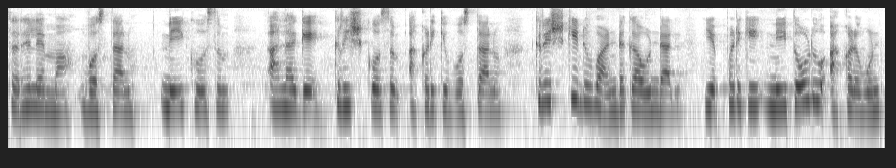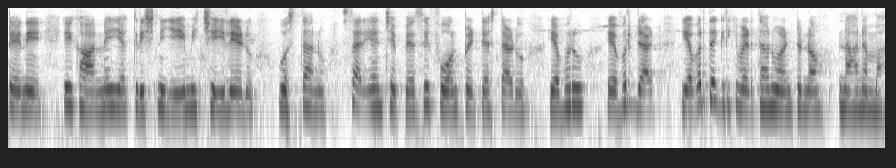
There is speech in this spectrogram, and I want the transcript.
సరేలేమ్మా వస్తాను. నీ కోసం అలాగే క్రిష్ కోసం అక్కడికి వస్తాను. క్రిష్కి నువ్వు అండగా ఉండాలి. ఎప్పటికీ నీ తోడు అక్కడ ఉంటేనే ఇక అన్నయ్య క్రిష్ని ఏమీ చేయలేడు. వస్తాను. సరే అని చెప్పేసి ఫోన్ పెట్టేస్తాడు. ఎవరు? ఎవరు డాడ్? ఎవరి దగ్గరికి వెళ్తాను అంటున్నావు? నానమ్మ.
